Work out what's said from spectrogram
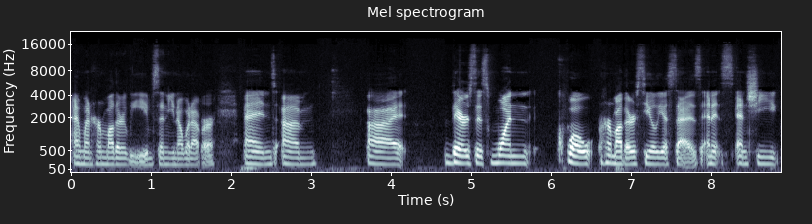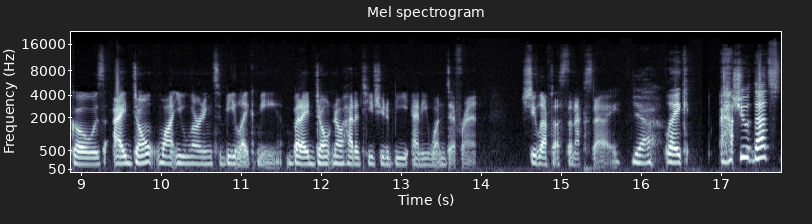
and when her mother leaves, and you know whatever. And um, uh, there's this one quote her mother Celia says and it's and she goes I don't want you learning to be like me but I don't know how to teach you to be anyone different she left us the next day Yeah. like She that's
